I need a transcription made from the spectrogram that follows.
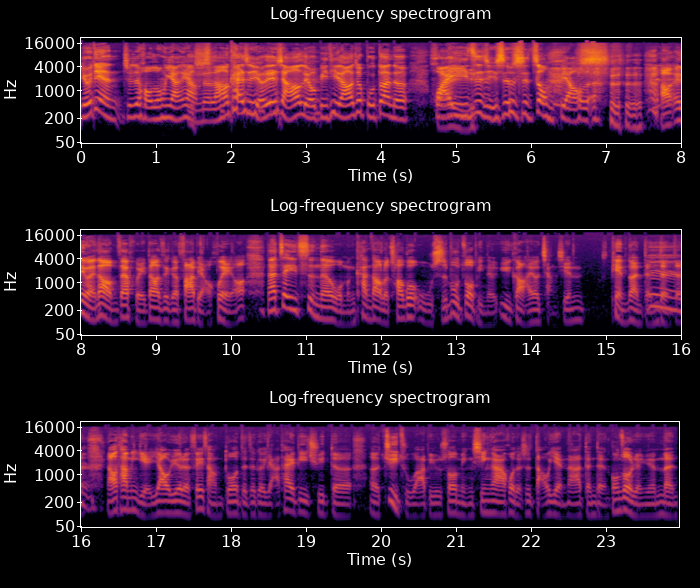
有点就是喉咙痒痒的，然后开始有点想要流鼻涕，然后就不断的怀疑自己是不是中标了。是，好，Anyway，那我们再回到这个发表会哦。那这一次呢，我们看到了超过五十部作品的预告，还有抢先片段等等的。然后他们也邀约了非常多的这个亚太地区的呃剧组啊，比如说明星啊，或者是导演啊等等工作人员们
